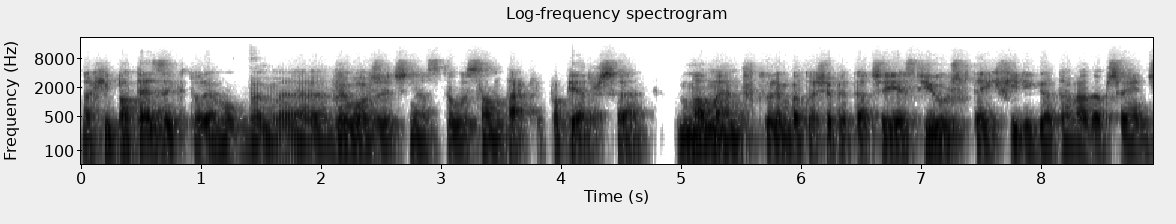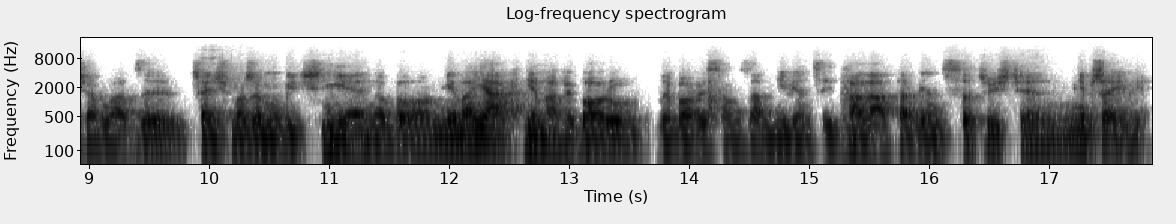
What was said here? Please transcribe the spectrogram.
No, hipotezy, które mógłbym e, wyłożyć na stół są takie. Po pierwsze, moment, w którym, bo to się pyta, czy jest już w tej chwili gotowa do przejęcia władzy, część może mówić nie, no bo nie ma jak, nie ma wyborów, wybory są za mniej więcej dwa lata, więc oczywiście nie przejmie.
